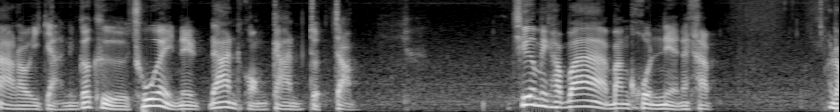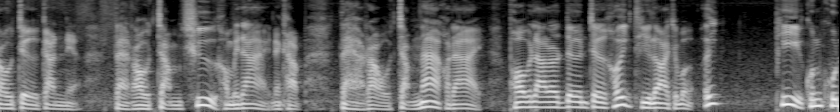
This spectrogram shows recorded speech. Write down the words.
ตาเราอีกอย่างหนึ่งก็คือช่วยในด้านของการจดจำ เชื่อไหมครับว่าบางคนเนี่ยนะครับ เราเจอกันเนี่ยแต่เราจำชื่อเขาไม่ได้นะครับ แต่เราจำหน้าเขาได้ พอเวลาเราเดินเจอเขาอีกทีเราอาจจะบอกเอ้ยพี่คุ้น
